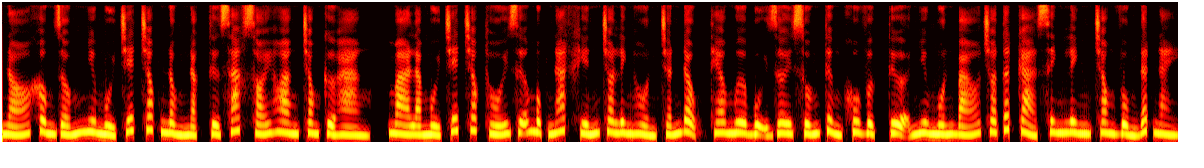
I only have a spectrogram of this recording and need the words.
Nó không giống như mùi chết chóc nồng nặc từ xác sói hoang trong cửa hàng, mà là mùi chết chóc thối giữa mục nát khiến cho linh hồn chấn động theo mưa bụi rơi xuống từng khu vực tựa như muốn báo cho tất cả sinh linh trong vùng đất này.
